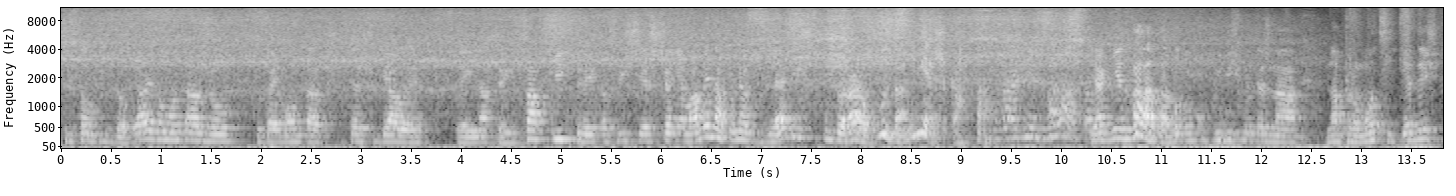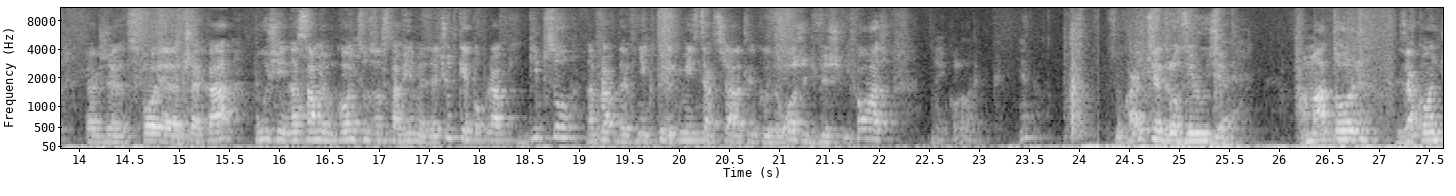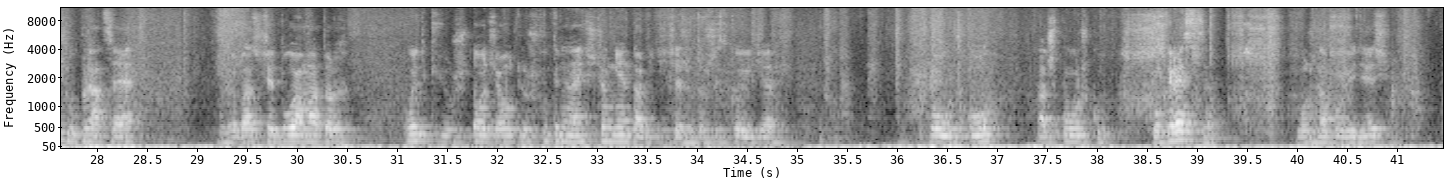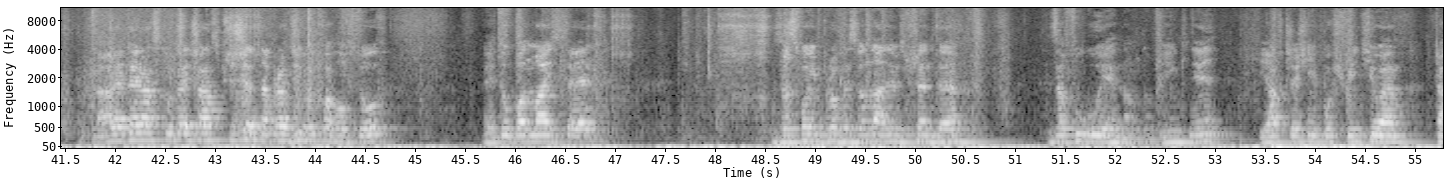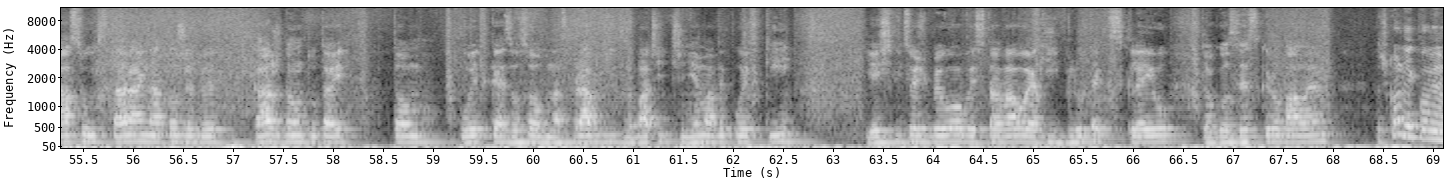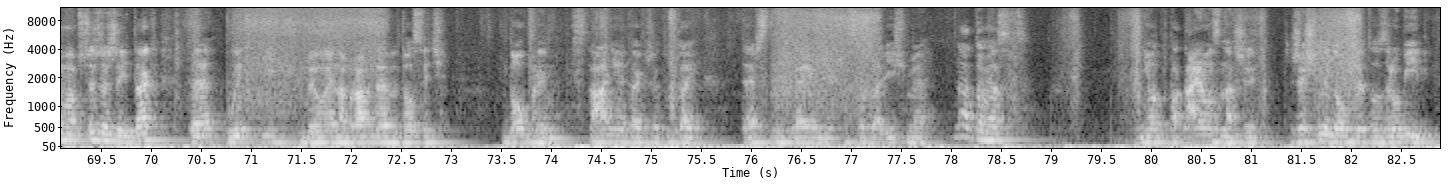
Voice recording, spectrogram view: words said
przystąpić do białego montażu. Tutaj montaż też biały tej naszej szafki, której oczywiście jeszcze nie mamy, natomiast zlew już półtora roku z nami mieszka. Jak nie dwa lata. Jak nie dwa lata, bo go kupiliśmy też na, na promocji kiedyś, także swoje czeka. Później na samym końcu zostawimy leciutkie poprawki gipsu. Naprawdę w niektórych miejscach trzeba tylko dołożyć, wyszlifować. No i kolorek, nie? Słuchajcie, drodzy ludzie, amator zakończył pracę. Zobaczcie, tu amator płytki już dociął, tu już futryna jest ściągnięta. Widzicie, że to wszystko idzie po łuczku, znaczy po łuczku, po kresce, można powiedzieć. No ale teraz tutaj czas przyszedł na prawdziwych fachowców. E, Tu pan majster ze swoim profesjonalnym sprzętem zafuguje nam to pięknie. Ja wcześniej poświęciłem czasu i starań na to, żeby każdą tutaj tą płytkę z osobna sprawdzić, zobaczyć czy nie ma wypływki. Jeśli coś było, wystawało jakiś glutek z kleju, to go zeskrobałem. Aczkolwiek powiem Wam szczerze, że i tak te płytki były naprawdę w dosyć dobrym stanie, także tutaj też z tym klejem nie przesadzaliśmy. Natomiast nie odpadają, znaczy, żeśmy dobrze to zrobili.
